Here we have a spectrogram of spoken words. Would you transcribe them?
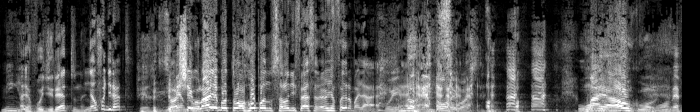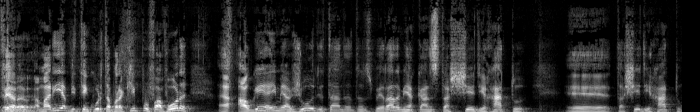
Minha. Ah, já foi direto, né? Não foi direto. Fez. Só chegou lá, já botou a roupa no salão de festa mesmo já foi trabalhar. Foi emendou o negócio. o homem é álcool. O homem é fera. A Maria Bittencourt tá por aqui, por favor. É, alguém aí me ajude, tá? Tô esperando. A minha casa está cheia de rato. É, tá cheia de rato.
